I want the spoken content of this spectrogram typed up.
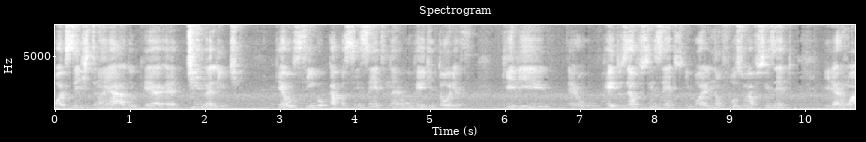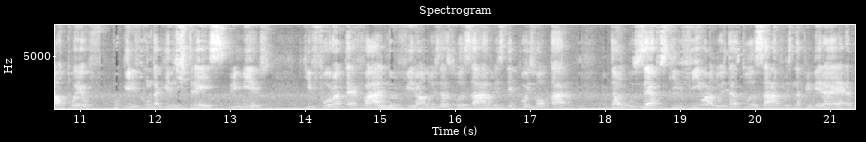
pode ser estranhado que é, é que é o single capa cinzento, né? o rei de Doriath. Que ele era o rei dos elfos cinzentos, embora ele não fosse um elfo cinzento. Ele era um alto elfo, porque ele foi um daqueles três primeiros que foram até Valinor, viram a luz das duas árvores e depois voltaram. Então, os elfos que viam a luz das duas árvores na primeira era,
